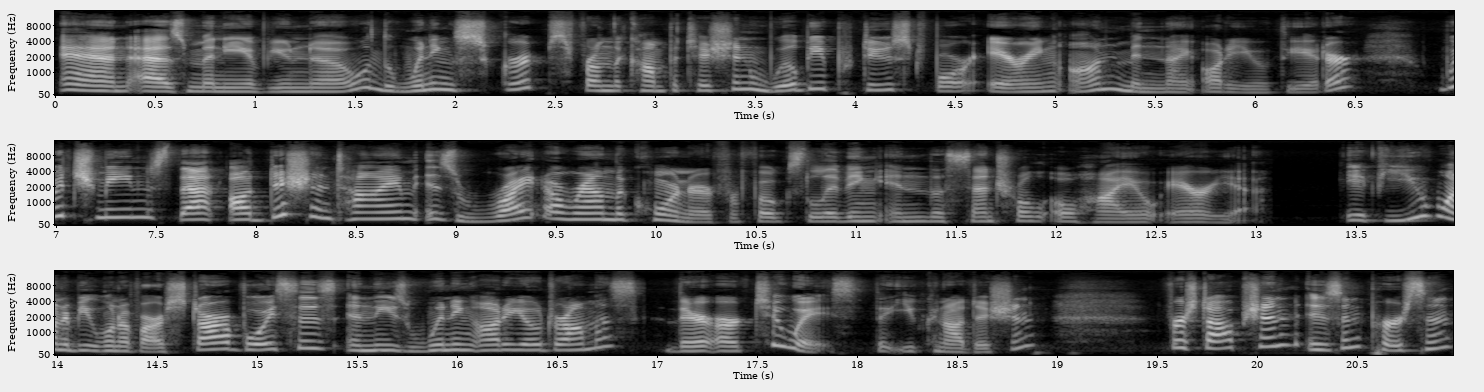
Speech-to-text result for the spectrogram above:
And as many of you know, the winning scripts from the competition will be produced for airing on Midnight Audio Theater, which means that audition time is right around the corner for folks living in the central Ohio area. If you want to be one of our star voices in these winning audio dramas, there are two ways that you can audition. First option is in person.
